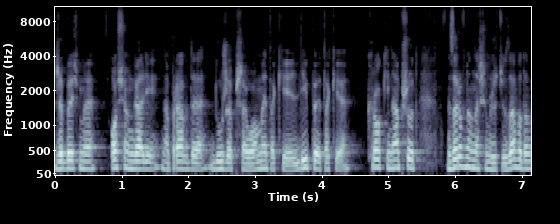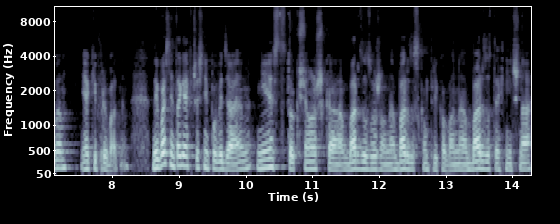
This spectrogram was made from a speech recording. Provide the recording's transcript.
żebyśmy osiągali naprawdę duże przełomy, takie lipy, takie kroki naprzód, zarówno w naszym życiu zawodowym, jak i prywatnym. No i właśnie tak jak wcześniej powiedziałem, nie jest to książka bardzo złożona, bardzo skomplikowana, bardzo techniczna.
